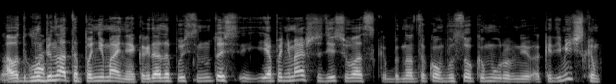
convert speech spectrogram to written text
А вот глубина-то понимания, когда, допустим, ну, то есть я понимаю, что здесь у вас как бы на таком высоком уровне академическом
